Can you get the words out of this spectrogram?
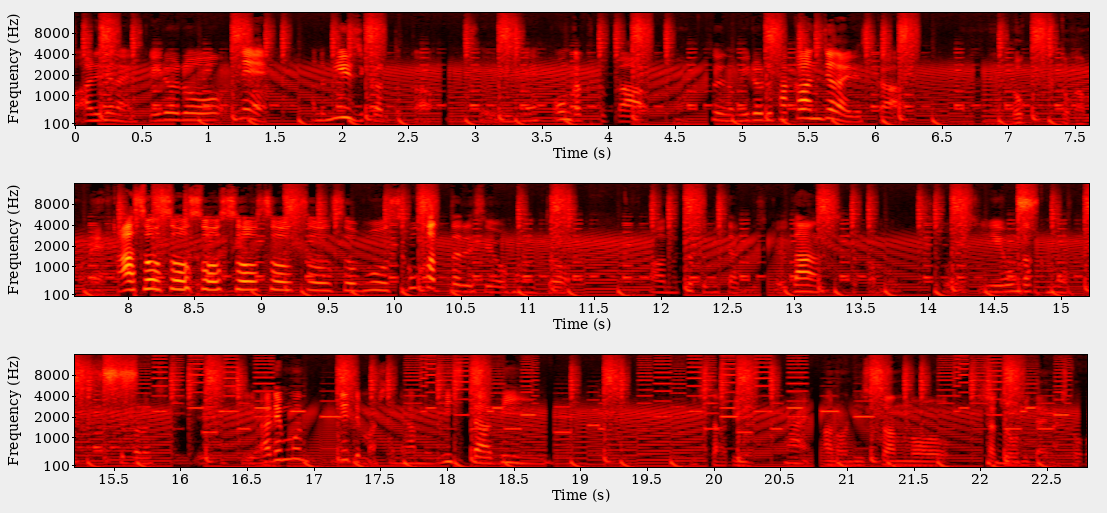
のあれじゃないですかいろいろねあのミュージカルとかそういうね音楽とかそういうのもいろいろ盛んじゃないですか。ロックとかもね。あそうそうそうそうそうそうそうもうすごかったですよ本当あのちょっと見たんですけどダンスとかもすごいし音楽も素晴らしいですしあれも出てましたねあのミスター・ビーン。ミスター・ビーン。はい。あの日産の社長みたいな人。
